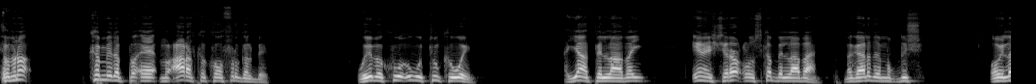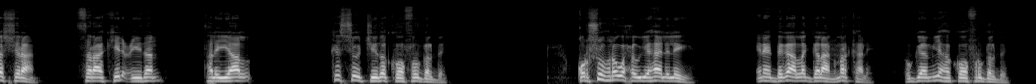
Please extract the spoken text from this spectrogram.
Xubno ka mida ee mucaaradka koonfur galbeed weliba kuwa ugu tunka weyn ayaa bilaabay inay shiro culus ka bilaabaan magaalada muqdisho ooy la shiraan saraakiil ciidan taliyaal ka soo jeeda koonfur galbeed. Qorshuhuna waxa uu yahaa la leeyahay inay dagaal la galaan mar kale hoggaamiyaha koonfur galbeed.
